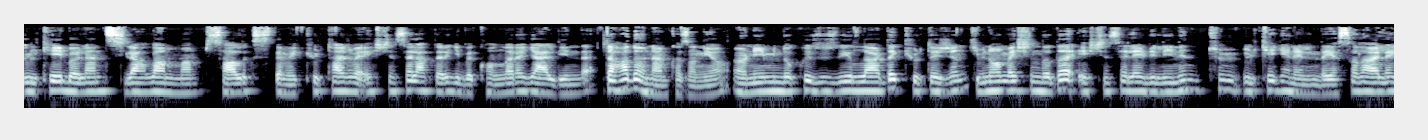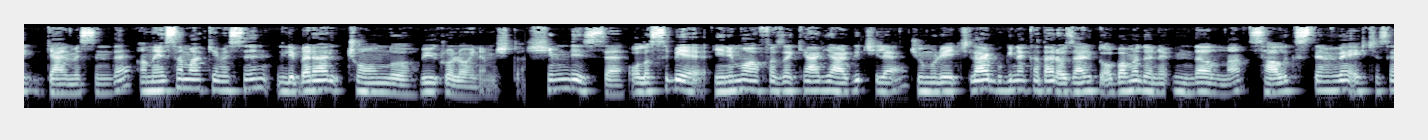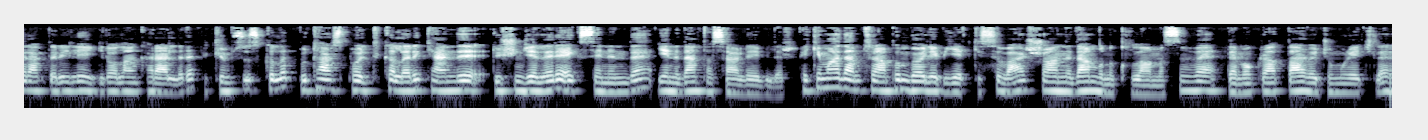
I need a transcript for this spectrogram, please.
ülkeyi bölen silahlanma, sağlık sistemi, kürtaj ve eşcinsel hakları gibi konulara geldiğinde daha da önem kazanıyor. Örneğin 1900'lü yıllarda kürtajın 2015 yılında da eşcinsel evlilik evliliğinin tüm ülke genelinde yasal hale gelmesinde Anayasa Mahkemesi'nin liberal çoğunluğu büyük rol oynamıştı. Şimdi ise olası bir yeni muhafazakar yargıç ile Cumhuriyetçiler bugüne kadar özellikle Obama döneminde alınan sağlık sistemi ve eşcinsel hakları ile ilgili olan kararları hükümsüz kılıp bu tarz politikaları kendi düşünceleri ekseninde yeniden tasarlayabilir. Peki madem Trump'ın böyle bir yetkisi var şu an neden bunu kullanmasın ve demokratlar ve cumhuriyetçiler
